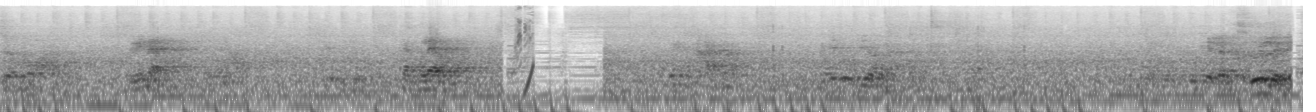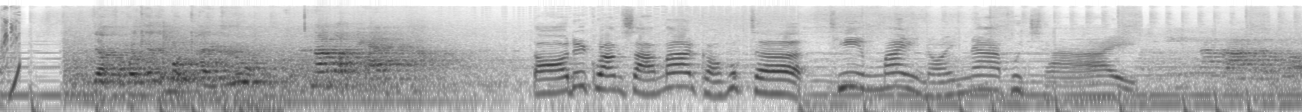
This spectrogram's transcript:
เจอเมื่อวานหรือไหนจังแล้วไม่ขายไม่ได้เดียวนะเห็นแล้วขึ้นเลย อยากทำวันนี้ให้หมดใครนะลูกนอกจากแคทต่อด้วยความสามารถของพวกเธอที่ไม่น้อยหน้าผู้ชายน่ารักแล้วก็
